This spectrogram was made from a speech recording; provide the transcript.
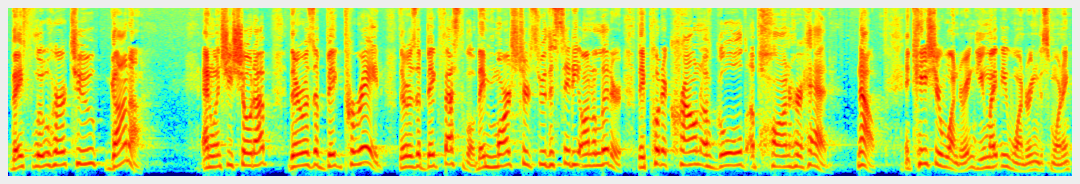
They flew her to Ghana. And when she showed up, there was a big parade. There was a big festival. They marched her through the city on a litter. They put a crown of gold upon her head. Now, in case you're wondering, you might be wondering this morning,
